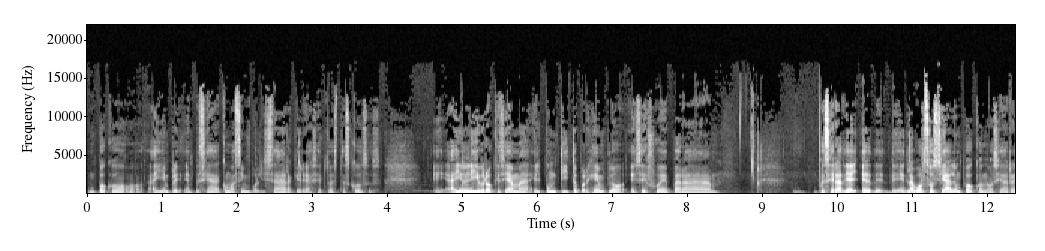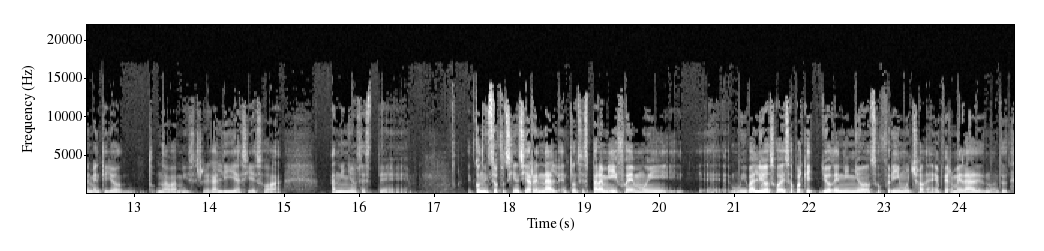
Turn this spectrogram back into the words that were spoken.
un poco, ahí empecé a como a simbolizar, a querer hacer todas estas cosas. Eh, hay un libro que se llama El Puntito, por ejemplo, ese fue para pues era de, de, labor social un poco, ¿no? O sea, realmente yo donaba mis regalías y eso a, a niños este con insuficiencia renal. Entonces, para mí fue muy, eh, muy valioso eso porque yo de niño sufrí mucho enfermedades, ¿no? Entonces,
